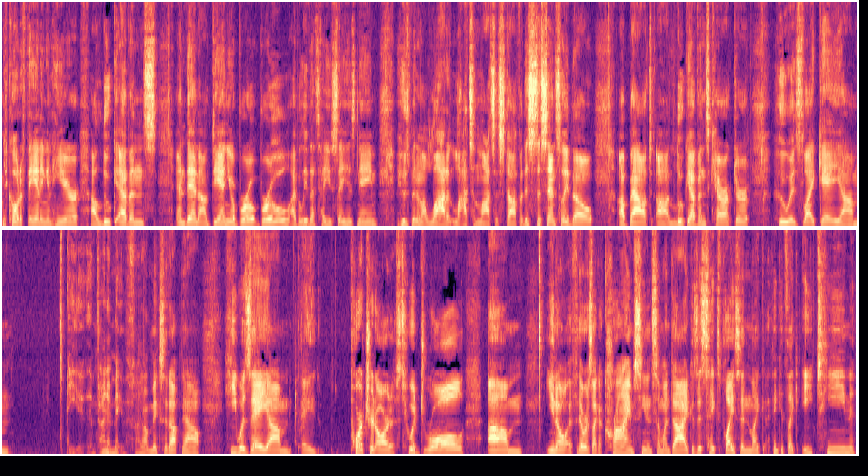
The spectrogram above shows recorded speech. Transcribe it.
Dakota Fanning in here, uh, Luke Evans, and then uh, Daniel Bruhl, I believe that's how you say his name, who's been in a lot of lots and lots of stuff. But this is essentially though about uh, Luke Evans' character, who is like a um, he, I'm trying to make, trying to mix it up now. He was a um, a portrait artist who would draw um, you know if there was like a crime scene and someone died because this takes place in like I think it's like 18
